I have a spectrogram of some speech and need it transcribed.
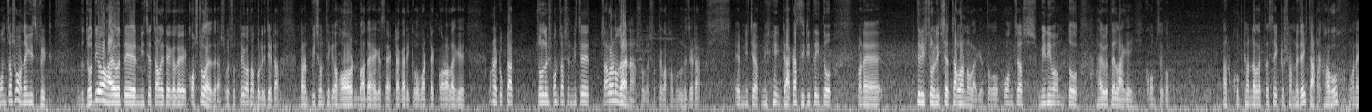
পঞ্চাশও অনেক স্পিড কিন্তু যদিও হাইওয়েতে নিচে চালাইতে গেলে কষ্ট হয়ে যায়, আসলে সত্যি কথা বলি যেটা। কারণ পিছন থেকে হর্ন বা দেখা গেছে একটা গাড়িকে ওভারটেক করা লাগে। মানে টুকটাক চল্লিশ পঞ্চাশের নিচে চালানো যায় না, আসলে সত্যি কথা বললে যেটা। এর নিচে আপনি ঢাকা সিটিতেই তো মানে তিরিশ চল্লিশে চালানো লাগে, তো পঞ্চাশ মিনিমাম তো হাইওয়েতে লাগেই, কমসে কম। আর খুব ঠান্ডা লাগতেছে, একটু সামনে যাই, চাটা খাব মানে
